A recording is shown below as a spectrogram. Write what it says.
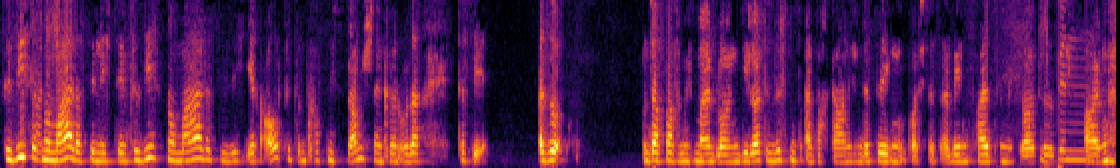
Für sie ist das normal, dass sie nicht sehen. Für sie ist normal, dass sie sich ihre Outfits im Kopf nicht zusammenstellen können oder dass sie, also, und das war für mich mindblowing. Die Leute wissen es einfach gar nicht und deswegen wollte ich das erwähnen, falls mich Leute Ich bin- fragen.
